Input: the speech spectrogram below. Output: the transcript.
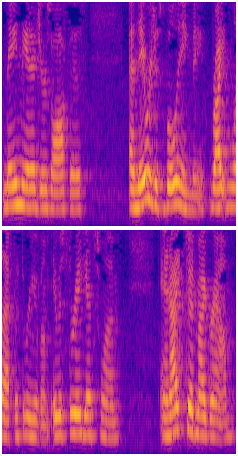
main manager's office, and they were just bullying me right and left, the three of them. It was three against one. And I stood my ground.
